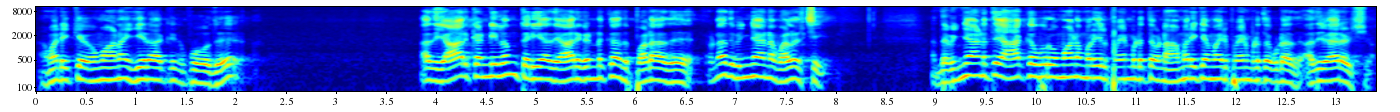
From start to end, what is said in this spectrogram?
அமெரிக்க விமானம் ஈராக்குக்கு போகுது. அது யார் கண்ணிலும் தெரியாது யார் கண்ணுக்கும் அது படாது. அப்படின்னா அது விஞ்ஞான வளர்ச்சி. அந்த விஞ்ஞானத்தை ஆக்கபூர்வமான முறையில் பயன்படுத்த வேண்டாம் அமெரிக்கா மாதிரி பயன்படுத்தக்கூடாது. அது வேறு விஷயம்.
